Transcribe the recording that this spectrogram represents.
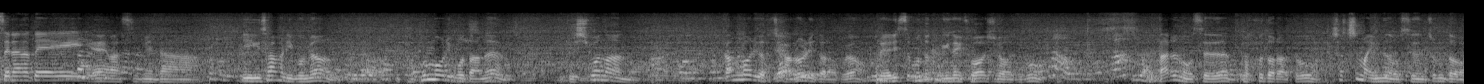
세레나데이 예 맞습니다. 이 의상을 입으면 덮은 머리보다는 이렇게 시원한 깐머리가 더잘 어울리더라고요. 우리 앨리스 분들도 굉장히 좋아하셔가지고 다른 옷은 덮으더라도 셔츠만 입는 옷은 좀 더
